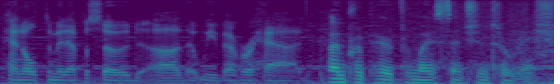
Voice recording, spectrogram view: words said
penultimate episode uh, that we've ever had. I'm prepared for my ascension to Ra's.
